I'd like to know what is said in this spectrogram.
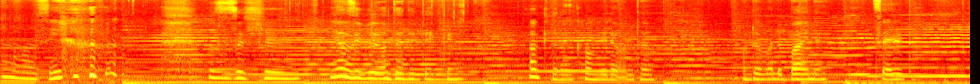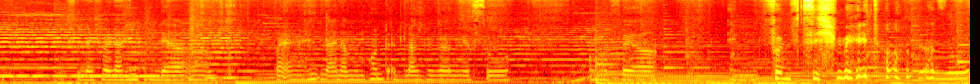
Masi. das ist so schön. Ja, sie will unter die Decke. Okay, dann komm wieder unter. Unter meine Beine. Zelt. Vielleicht weil da hinten der, äh, weil hinten einer mit dem Hund entlang gegangen ist, so ungefähr in 50 Meter oder so.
